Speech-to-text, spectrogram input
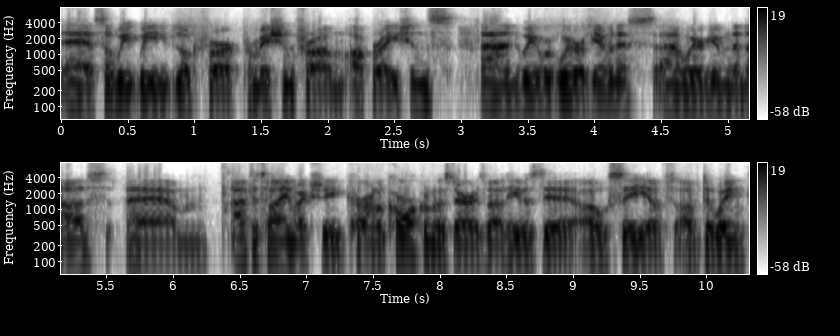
Uh, so we, we looked for permission from operations, and we were we were given it, and we were given a nod. Um, at the time, actually, Colonel Corkin was there as well. He was the OC of, of the wing,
